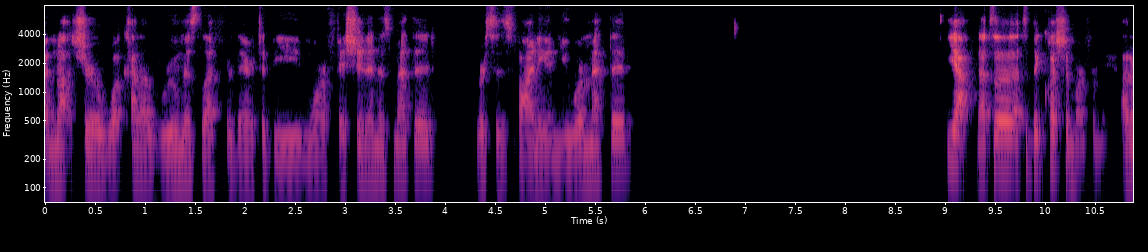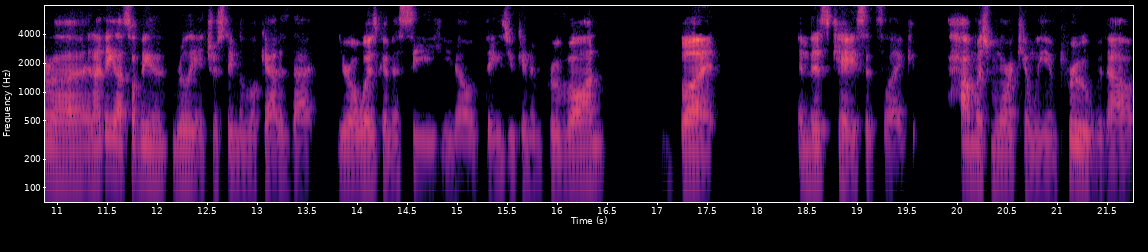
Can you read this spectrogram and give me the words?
I'm not sure what kind of room is left for there to be more efficient in this method versus finding a newer method. Yeah, that's a that's a big question mark for me. I don't know, and I think that's something really interesting to look at is that you're always going to see, you know, things you can improve on, but in this case, it's like how much more can we improve without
